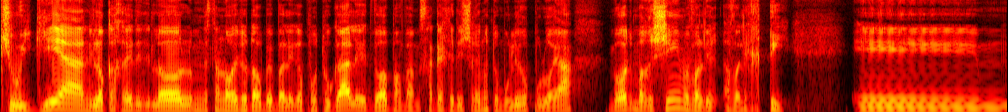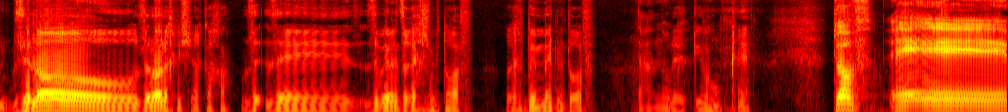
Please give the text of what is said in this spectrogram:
כשהוא הגיע, אני לא כך ראיתי, לא, מן הסתם לא ראיתי אותו הרבה בליגה הפורטוגלית, ועוד פעם, במשחק היחידי שראינו אותו מול ליברפול, הוא היה מאוד מרשים, אבל, אבל החטיא. אה, זה לא, זה לא הולך להישאר ככה. זה, זה, זה באמת, זה רכש מטורף. רכש באמת מטורף. תענוג. זה כאילו, כן. טוב, אה, אה,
